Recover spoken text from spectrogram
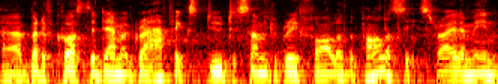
uh, but of course, the demographics do to some degree follow the policies, right? I mean,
